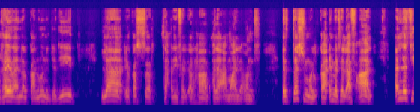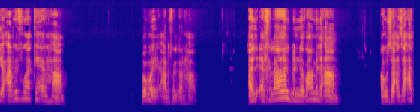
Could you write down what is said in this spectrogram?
غير أن القانون الجديد لا يقصر تعريف الإرهاب على أعمال العنف. إذ تشمل قائمة الأفعال التي يعرفها كإرهاب. هو يعرف الإرهاب. الإخلال بالنظام العام. أو زعزعة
